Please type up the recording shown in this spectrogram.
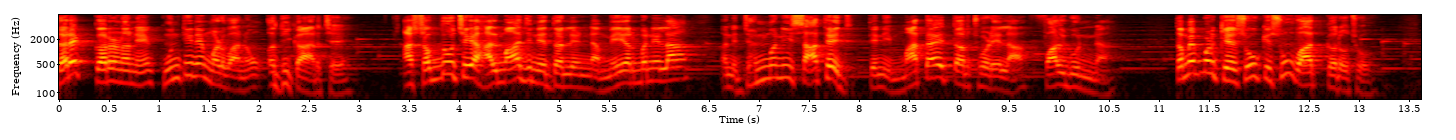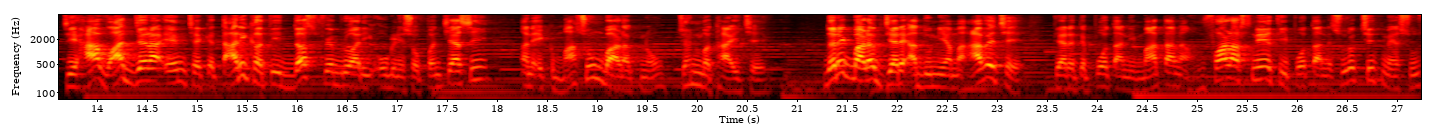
દરેક કર્ણને કુંતીને મળવાનો અધિકાર છે. આ શબ્દો છે હાલમાં જ નેધરલેન્ડના મેયર બનેલા અને જન્મની સાથે જ તેની માતાએ તર છોડેલા ફાલ્ગુનના. તમે પણ કહેશો કે શું વાત કરો છો? જે હા, વાત જરા એમ છે કે તારીખ હતી દસ ફેબ્રુઆરી ઓગણીસો પંચ્યાસી અને એક માસૂમ બાળકનો જન્મ થાય છે. દરેક બાળક જ્યારે આ દુનિયામાં આવે છે, ત્યારે તે પોતાની માતાના હુંફાળા સ્નેહથી પોતાને સુરક્ષિત મહેસૂસ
